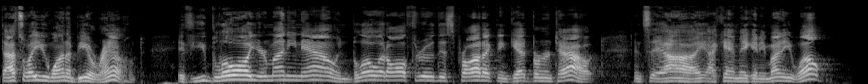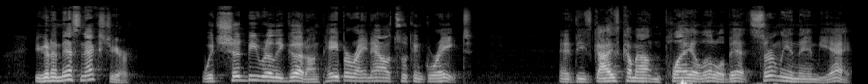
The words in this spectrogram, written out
That's why you want to be around. If you blow all your money now and blow it all through this product and get burnt out and say, ah, I, I can't make any money, well, you're going to miss next year, which should be really good. On paper right now, it's looking great. And if these guys come out and play a little bit, certainly in the NBA,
